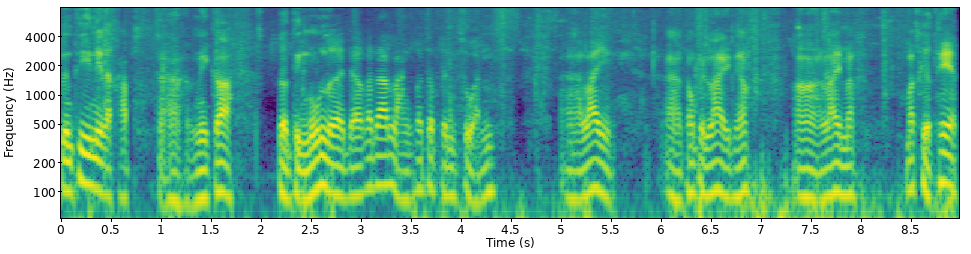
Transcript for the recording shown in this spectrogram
พื้นที่นี่แหละครับอ่าตรงนี้ก็จนถึงนู้นเลยเดี๋ยวก็ด้านหลังก็จะเป็นสวนไร่ต้องเป็นไร่เนาะไร่มะมะเขือเทศ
